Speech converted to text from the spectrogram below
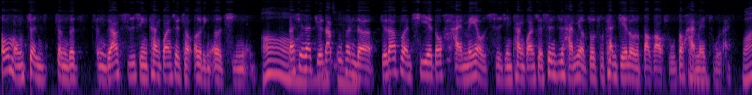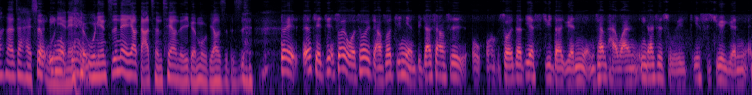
欧盟整整个。整个要实行碳关税从二零二七年哦，那现在绝大部分的绝大部分企业都还没有实行碳关税，甚至还没有做出碳揭露的报告书，都还没出来。哇，那这还剩五年呢？五年之内要达成这样的一个目标，是不是？对，而且今所以我就会讲说，今年比较像是我我所谓的 ESG 的元年，像台湾应该是属于 ESG 的元年。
